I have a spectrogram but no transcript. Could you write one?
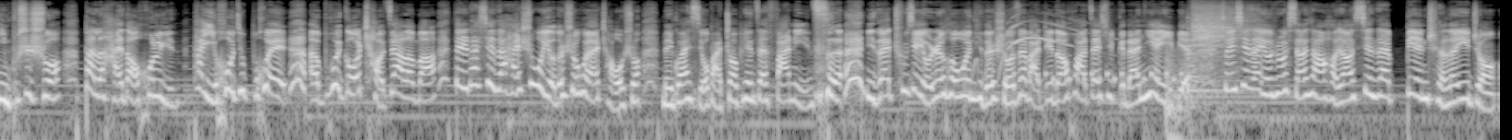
你不是说办了海岛婚礼，他以后就不会呃不会跟我吵架了吗？但是他现在还是会有的时候会来吵。我说没关系，我把照片再发你一次，你在出现有任何问题的时候，再把这段话再去给他念一遍。所以现在有时候想想，好像现在变成了一种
